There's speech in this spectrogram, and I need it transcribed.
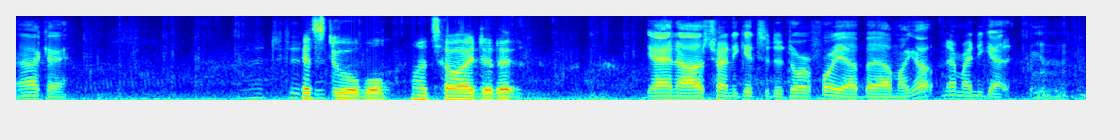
Okay. It's doable. That's how I did it. Yeah, I know. I was trying to get to the door for you, but I'm like, oh, never mind. You got it.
